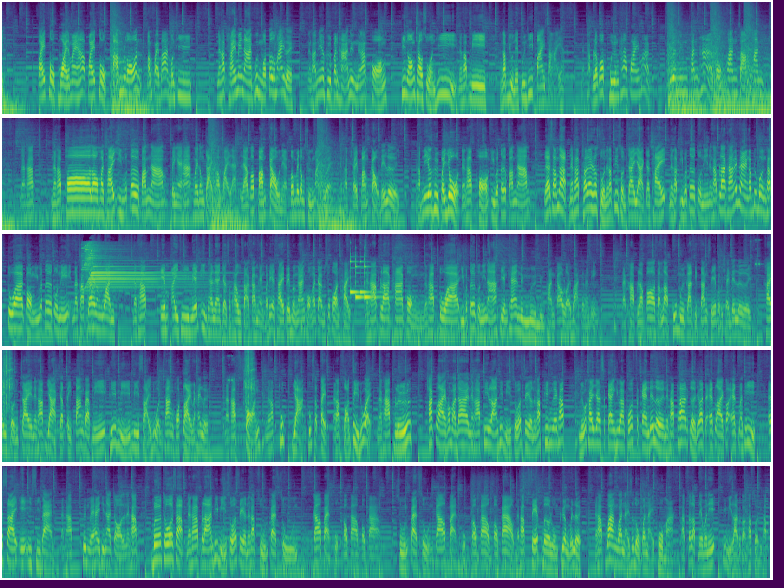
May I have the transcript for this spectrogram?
ไฟตกบ่อยทำไมฮะไฟตกปั๊มร้อนปั๊มไฟบ้านบางทีนะครับใช้ไม่นานปึ้งมอเตอร์ไหม้เลยนะครับนี่ก็คือปัญหาหนึ่งนะครับของพี่น้องชาวสวนที่นะครับมีนะครับอยู่ในพื้นที่ปลายสายอะ นะครับแล้วก็เปลืองค่าไฟมาก เดือนหนึ่งพันห้าสองพันสามพันนะครับนะครับพอเรามาใช้อินเวอร์เตอร์ปั๊มน้ำเป็นไงฮะไม่ต้องจ่ายค่าไฟแล้ว แล้วก็ปั๊มเก่าเนี่ยก็ไม่ต้องซื้อใหม่ด้วยนะครับใช้ปั๊มเก่าได้เลย ครับนี่ก็คือประโยชน์นะครับของอินเวอร์เตอร์ปั๊มน้ำและสำหรับนะครับชาวไร่ชาวสวนนะครับที่สนใจอยากจะใช้นะครับอินเวอร์เตอร์ตัวนี้นะครับราคาไม่แพงครับทุกคนครับตัวกล่องอินเวอร์เตอร์ตัวนี้นะครับได้รางวัลนะครับ MIT Made in Thailand จากสภาอุตสาหกรรมแห่งประเทศไทย เป็นผลงานของอาจารย์วิศวกรไทยนะครับราคากล่องนะครับตัวอินเวอร์เตอร์ตัวนี้นะ เพียงแค่ 11,900 บาทเท่านั้นเองนะครับแล้วก็สำหรับคู่มือการติดตั้งเซฟเอาไปใช้ได้เลย ใครสนใจนะครับอยากจะติดตั้งแบบนี้พี่หมีมีสายด่วนช่างฮอตไลน์ไว้ให้เลย นะครับสอนนะครับทุกอย่างทุกสเต็ปนะครับสอนฟรีด้วยนะครับหรือทักไลน์เข้ามาได้นะครับที่ร้านพี่หมีโซลาร์เซลล์นะครับพิมพ์เลยครับหรือว่าใครจะสแกน QR code สแกนได้เลยนะครับถ้าเกิดว่าจะแอดไลน์ก็แอดมาที่ s i AEC Band นะครับขึ้นไว้ให้ที่หน้าจอเลยนะครับเบอร์โทรศัพท์นะครับร้านพี่หมีโซลาร์เซลล์นะครับ080 986 9999 080 986 9999 นะครับเซฟเบอร์ลงเครื่องไว้เลยนะครับว่างวันไหนสะดวกวันไหนโทรมาครับสำหรับในวันนี้พี่หมีลาไปก่อนครับ สวัสดีครับ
